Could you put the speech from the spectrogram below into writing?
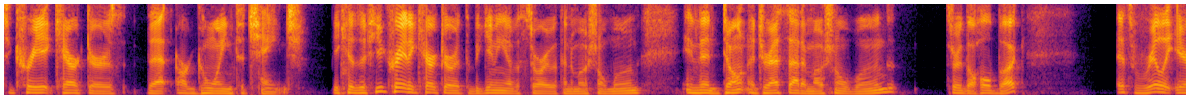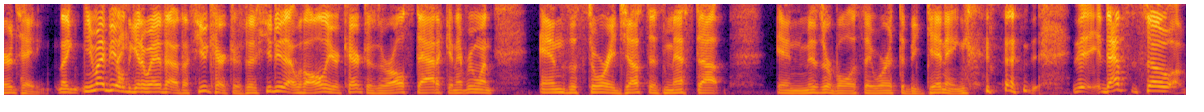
to create characters that are going to change. Because if you create a character at the beginning of a story with an emotional wound and then don't address that emotional wound through the whole book, it's really irritating. Like you might be able to get away with that with a few characters, but if you do that with all your characters, they're all static and everyone ends the story just as messed up and miserable as they were at the beginning. That's so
